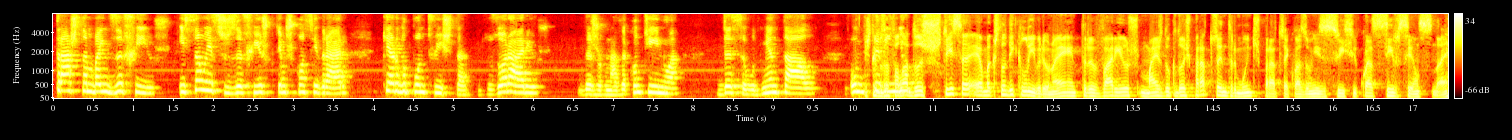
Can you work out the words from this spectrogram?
traz também desafios. E são esses desafios que temos que considerar, quer do ponto de vista dos horários, da jornada contínua, da saúde mental, um Estamos a falar de justiça, é uma questão de equilíbrio, não é? Entre vários, mais do que dois pratos, entre muitos pratos. É quase um exercício quase circense, não é?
